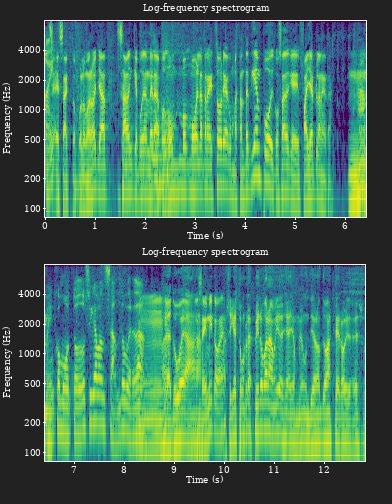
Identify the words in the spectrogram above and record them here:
Esta- ahí. exacto, por lo menos ya saben que pueden ver, podemos mo- mover la trayectoria con bastante tiempo y cosas de que falla el planeta. Amén, como todo sigue avanzando, ¿verdad? Que tú veas. Así ¿eh? Así que esto es un respiro para mí. Yo decía, Dios mío, un día nos da un asteroide de eso.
